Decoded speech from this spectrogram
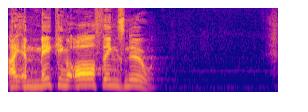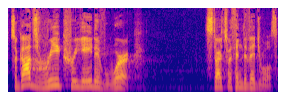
I am making all things new. So God's recreative work starts with individuals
